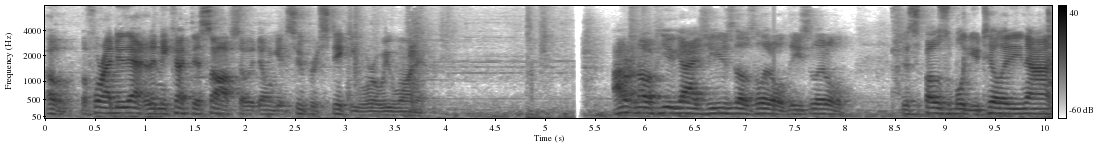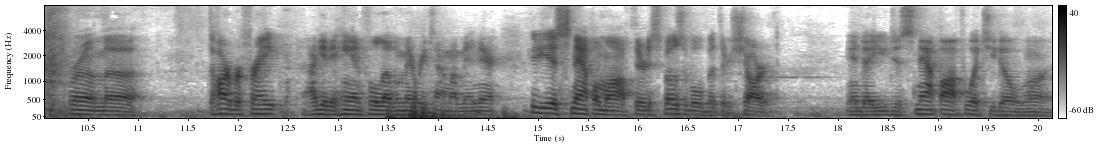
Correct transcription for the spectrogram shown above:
Oh, before I do that, let me cut this off so it don't get super sticky where we want it. I don't know if you guys use those little, these little disposable utility knives from uh, the Harbor Freight. I get a handful of them every time I'm in there. You just snap them off. They're disposable, but they're sharp. And uh, you just snap off what you don't want.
